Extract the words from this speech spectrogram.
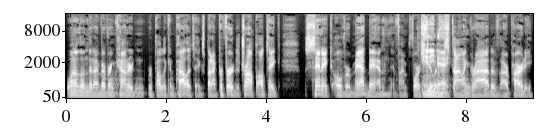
one of them that I've ever encountered in Republican politics. But I prefer to Trump. I'll take cynic over madman if I'm forced Any to day. in the Stalingrad of our party.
